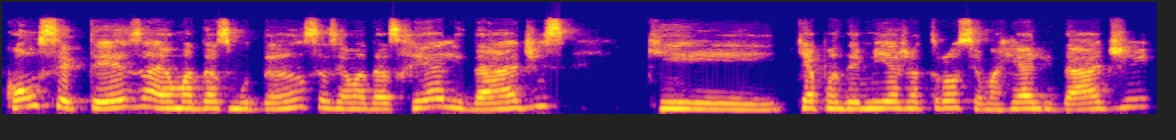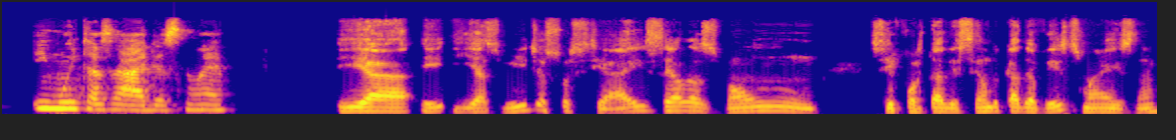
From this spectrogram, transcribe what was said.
Com certeza é uma das mudanças, é uma das realidades que, que a pandemia já trouxe, é uma realidade em muitas áreas, não é? E, a, e, e as mídias sociais, elas vão se fortalecendo cada vez mais, né?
